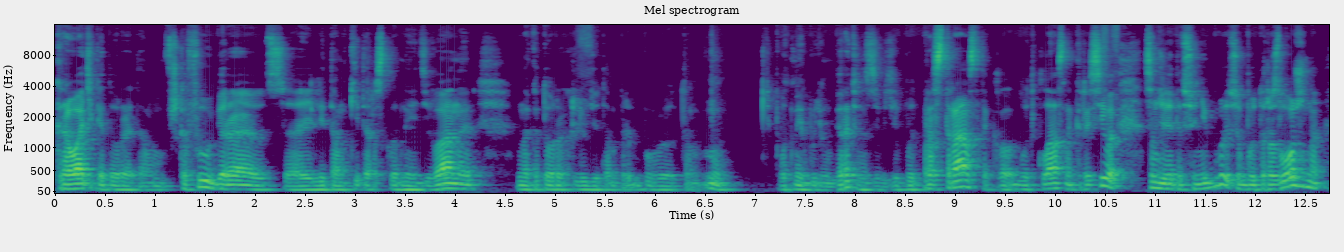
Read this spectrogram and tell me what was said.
кровати, которые там в шкафы убираются, или там какие-то раскладные диваны, на которых люди там будут, там, ну, типа, вот мы их будем убирать, у нас здесь будет пространство, будет классно, красиво. На самом деле это все не будет, все будет разложено,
